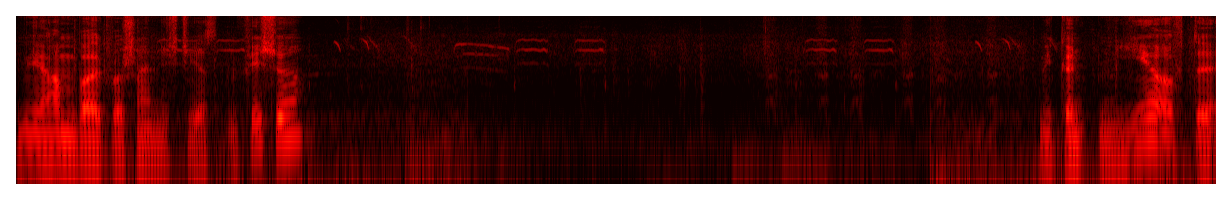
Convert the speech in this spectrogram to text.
Wir haben bald wahrscheinlich die ersten Fische. Wir könnten hier auf der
